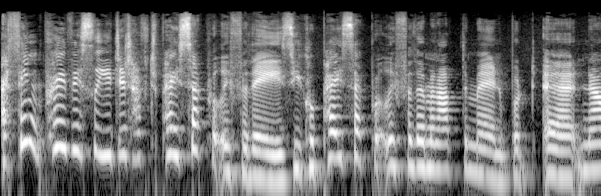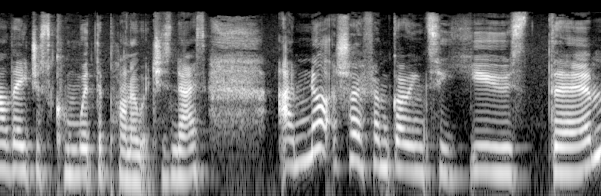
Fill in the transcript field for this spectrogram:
I think previously you did have to pay separately for these. You could pay separately for them and add them in, but uh, now they just come with the planner, which is nice. I'm not sure if I'm going to use them.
